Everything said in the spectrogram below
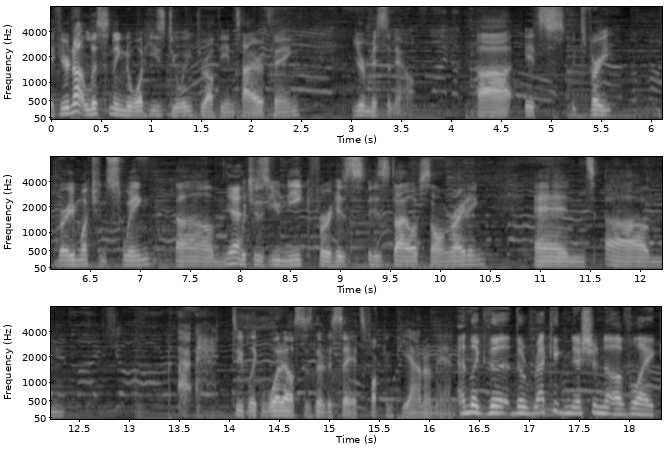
if you're not listening to what he's doing throughout the entire thing, you're missing out. Uh, it's it's very very much in swing, um, Yeah. which is unique for his his style of songwriting. And um, I, dude, like, what else is there to say? It's fucking Piano Man. and like the the recognition of like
